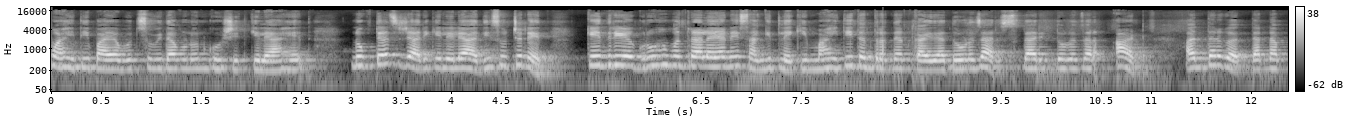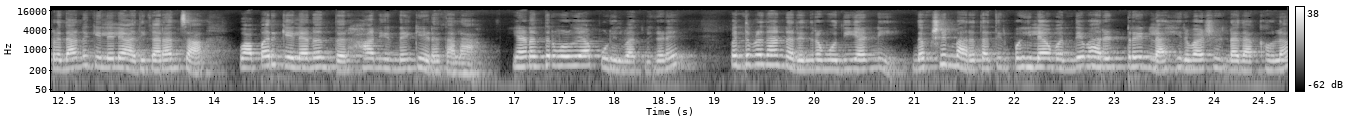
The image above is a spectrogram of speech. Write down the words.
माहिती पायाभूत सुविधा म्हणून घोषित केल्या आहेत नुकत्याच जारी केलेल्या अधिसूचनेत केंद्रीय गृह मंत्रालयाने सांगितले की माहिती तंत्रज्ञान कायद्या दोन हजार सुधारित दोन हजार आठ अंतर्गत त्यांना प्रदान केलेल्या अधिकारांचा वापर केल्यानंतर हा निर्णय घेण्यात आला. यानंतर वळूया पुढील बातमीकडे. पंतप्रधान नरेंद्र मोदी यांनी दक्षिण भारतातील पहिल्या वंदे भारत ट्रेनला हिरवा झेंडा दाखवला.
